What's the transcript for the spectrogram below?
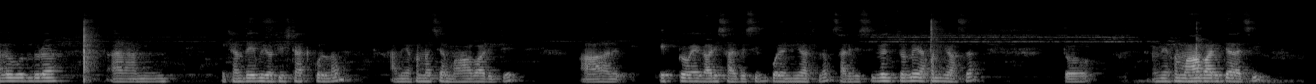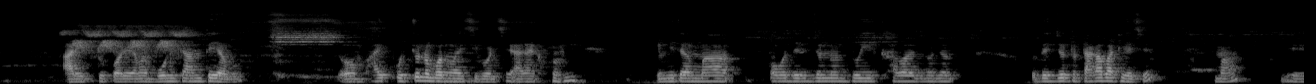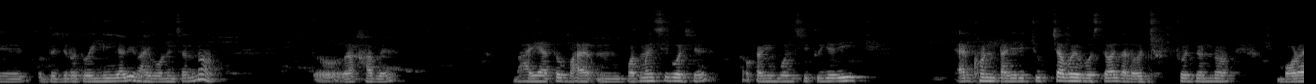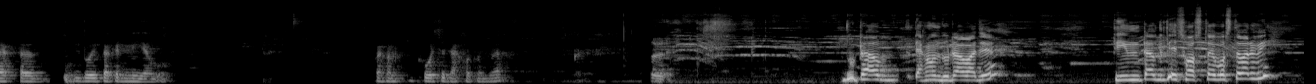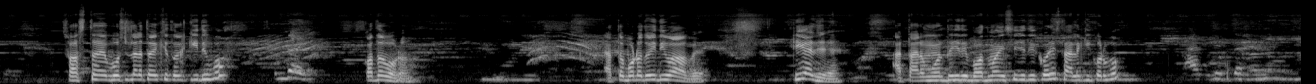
Hello বন্ধুরা, আর আমি এখান থেকে ভিডিওটি স্টার্ট করলাম। আমি এখন আছি মামা বাড়িতে, আর একটু আগে গাড়ি সার্ভিসিং করে নিয়ে আসলাম। সার্ভিসিংয়ের জন্য এখনই আসা। তো আমি এখন মামা বাড়িতে আছি, আর একটু পরে আমার বোনকে আনতে যাব। তো ভাই প্রচণ্ড বদমাইশি করছে, আর এখন এমনিতে মা ওদের জন্য দই, খাবার জন্য, ওদের জন্য টাকা পাঠিয়েছে মা, যে ওদের জন্য দই নিয়ে যাবি, ভাই বোনের জন্য। তো ওরা খাবে। ভাই এত বদমাইশি করছে। ওকে আমি বলছি তুই যদি এক ঘণ্টা যদি চুপচাপ হয়ে বসতে পারিস তাহলে ওর তোর জন্য বড় একটা দই প্যাকেট নিয়ে যাব। এখন কী করছে দেখো তোমরা। দুটা এখন দুটা বাজে। তিনটা দিতে সস্তায় বসতে পারবি? সস্তা হয়ে বসলে তাহলে তোকে তোকে কী দিব? কত বড়? এত বড় দই দেওয়া হবে। ঠিক আছে? আর তার মধ্যে যদি বদমাইশি যদি করিস, তাহলে কি করব?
